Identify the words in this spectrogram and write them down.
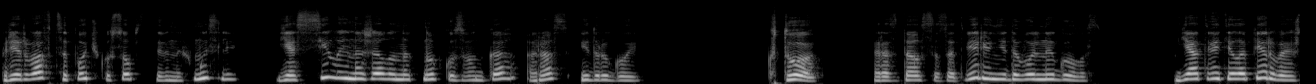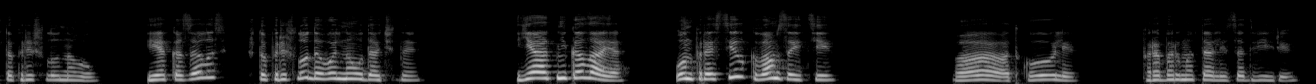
Прервав цепочку собственных мыслей, я с силой нажала на кнопку звонка раз и другой. «Кто?» — раздался за дверью недовольный голос. Я ответила первое, что пришло на ум, и оказалось, что пришло довольно удачное. «Я от Николая!» Он просил к вам зайти. А, от Коли. Пробормотали за дверью.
